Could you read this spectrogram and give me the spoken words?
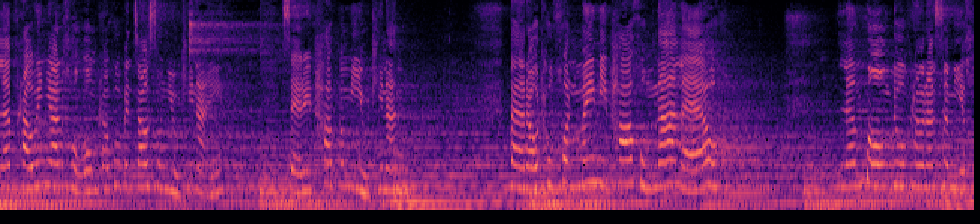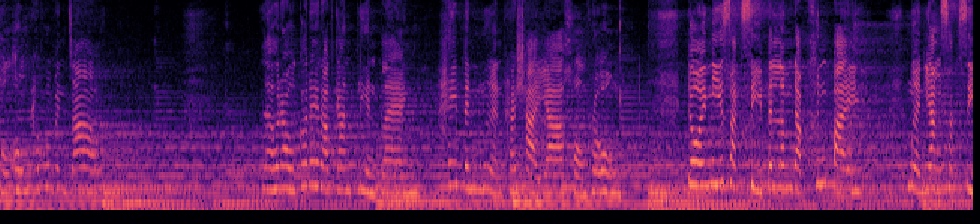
และพระวิญญาณขององค์พระผู้เป็นเจ้าทรงอยู่ที่ไหน เสรีภาพก็มีอยู่ที่นั่น แต่เราทุกคนไม่มีผ้าคลุมหน้าแล้ว และมองดูพระรัศมีขององค์พระผู้เป็นเจ้า แล้วเราก็ได้รับการเปลี่ยนแปลงให้เป็นเหมือนพระฉายาของพระองค์ โดยมีศักดิ์ศรีเป็นลำดับขึ้นไป เหมือนอย่างศักดิ์ศรี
